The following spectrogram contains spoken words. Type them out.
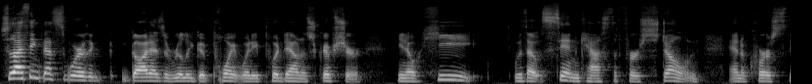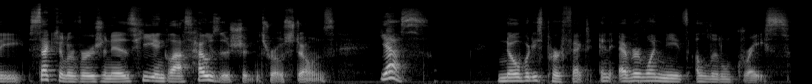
So I think that's where the, God has a really good point when he put down in scripture, you know, he without sin cast the first stone. And of course, the secular version is he in glass houses shouldn't throw stones. Yes, nobody's perfect and everyone needs a little grace.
